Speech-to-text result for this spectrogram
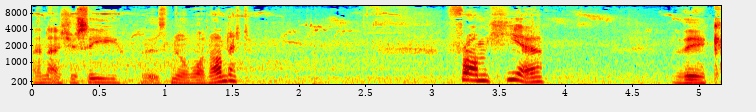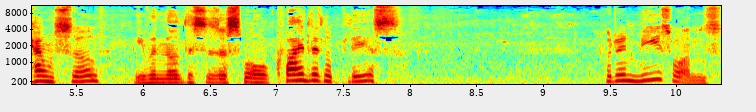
and as you see there's no one on it. From here the council, even though this is a small quiet little place, put in these ones.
